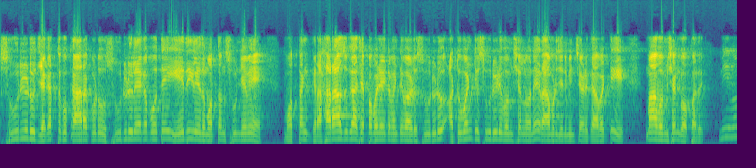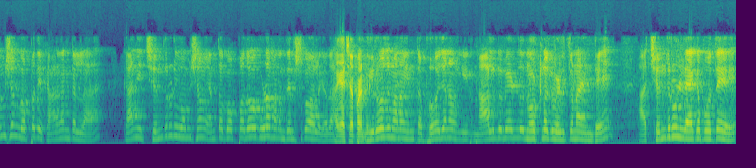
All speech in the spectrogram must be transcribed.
సూర్యుడు జగత్తుకు కారకుడు సూర్యుడు లేకపోతే ఏదీ లేదు. మొత్తం శూన్యమే. మొత్తం గ్రహరాజుగా చెప్పబడేటువంటి వాడు సూర్యుడు. అటువంటి సూర్యుడి వంశంలోనే రాముడు జన్మించాడు కాబట్టి మా వంశం గొప్పది. మీ వంశం గొప్పది కాదంటల్లా. కానీ చంద్రుడి వంశం ఎంత గొప్పదో కూడా మనం తెలుసుకోవాలి కదా. చెప్పండి. ఈరోజు మనం ఇంత భోజనం నాలుగు వేళ్ళు నోట్లోకి వెళుతున్నాయంటే ఆ చంద్రుడు లేకపోతే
